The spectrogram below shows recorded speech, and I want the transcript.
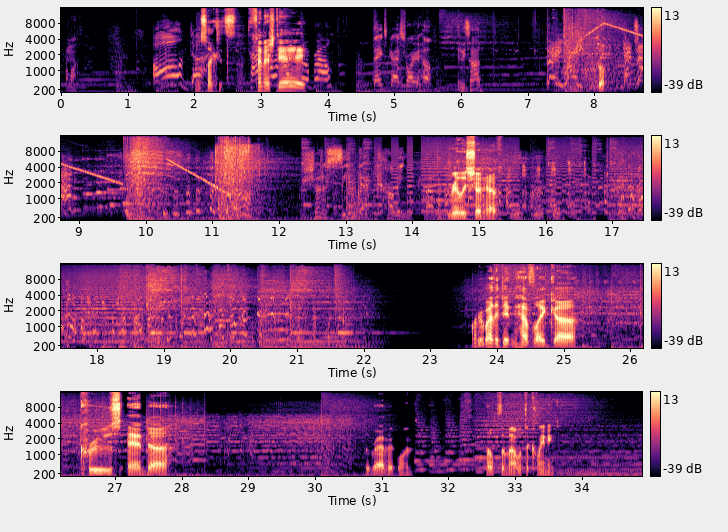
Come on. All done. Looks like it's Time finished. Yay. micro, bro. Thanks, guys, for all your help. Anytime. Hey, wait! Cool. Heads up! Should have seen that coming. Really should have. Wonder why they didn't have like uh Cruise and uh the rabbit one help them out with the cleaning.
